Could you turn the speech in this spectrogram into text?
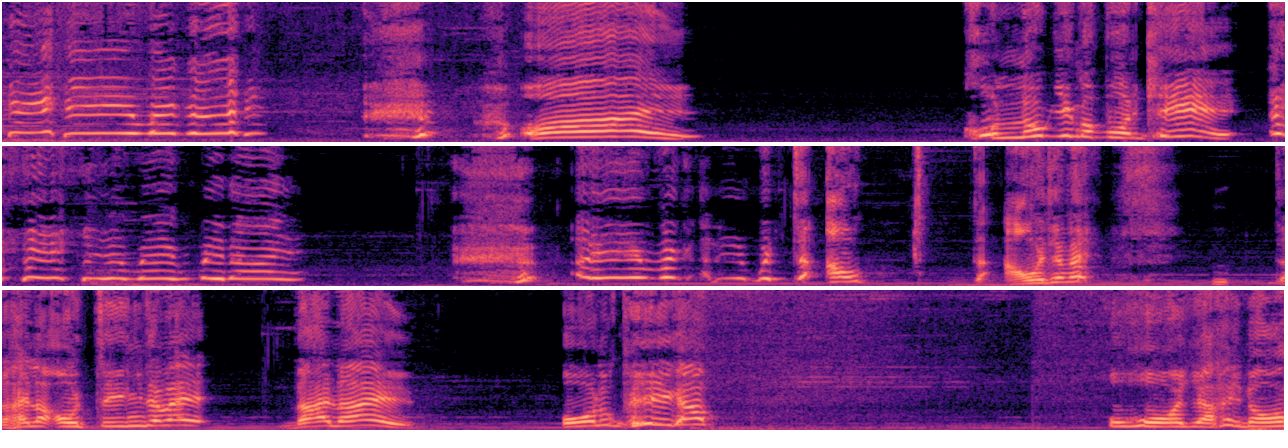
เหี้ยแม่งเลยโอ้ยขนลุกยิ่งกว่าปวดขี้ไอ้เหี้ยแม่งไม่ได้ไอ้เหี้ยแม่งอันนี้มันจะเอา จะเอาใช่ไหมจะให้เราเอาจริงใช่ไหมได้เลย โอ้ลูกพี่ครับ โอ้โห อย่าให้น้อง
